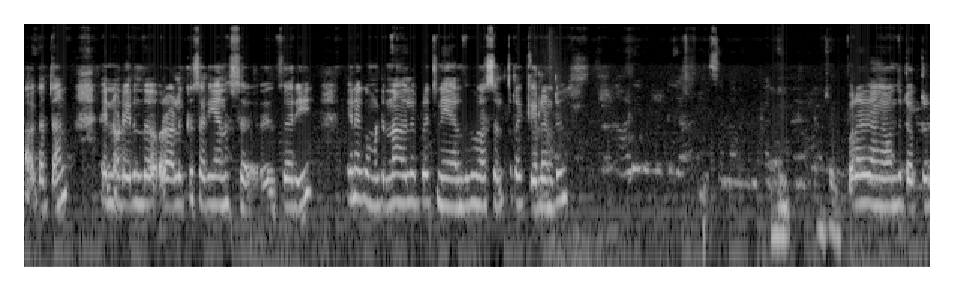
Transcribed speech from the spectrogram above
பார்க்கத்தான். என்னோட இருந்த ஒரு ஆளுக்கு சரியான ச சரி. எனக்கு மட்டும்தான் அதில் பிரச்சனையாக இருந்தது. வாசல் திறக்கலன்ட்டு பிறகு அங்கே வந்து டாக்டர்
